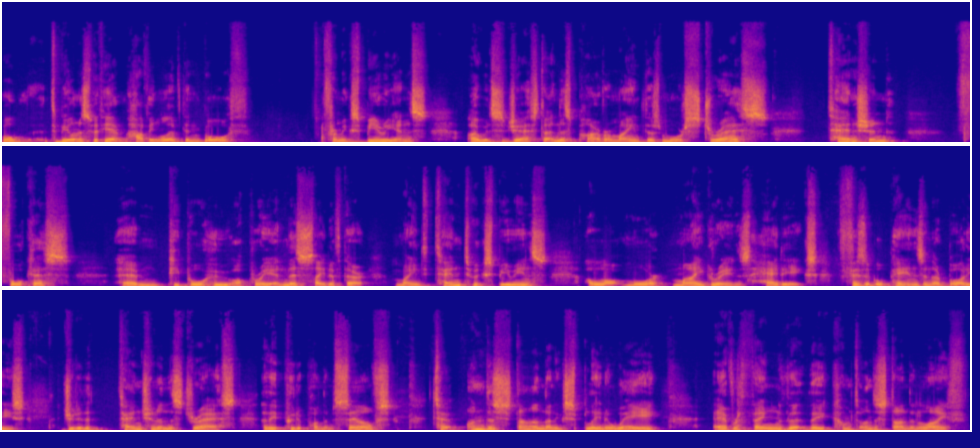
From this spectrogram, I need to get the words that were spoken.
Well, to be honest with you, having lived in both, from experience, I would suggest that in this part of our mind, there's more stress, tension, focus. Um, people who operate in this side of their mind tend to experience a lot more migraines, headaches, physical pains in their bodies due to the tension and the stress that they put upon themselves to understand and explain away everything that they come to understand in life,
